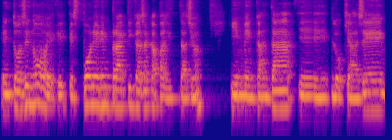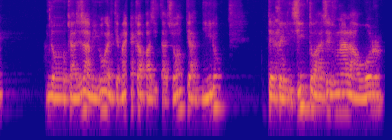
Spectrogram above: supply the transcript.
Entonces, no, e, e, es poner en práctica esa capacitación y me encanta eh, lo que hace lo que haces, amigo, con el tema de capacitación. Te admiro, te felicito, haces una labor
